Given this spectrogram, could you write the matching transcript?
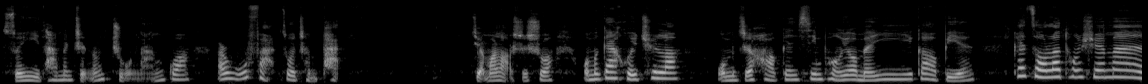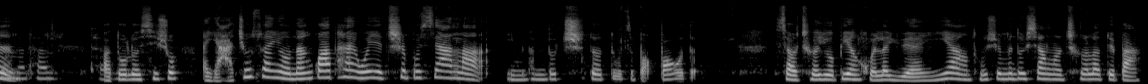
所以他们只能煮南瓜，而无法做成派。卷毛老师说：“我们该回去了，我们只好跟新朋友们一一告别，该走了，同学们。”啊，多洛西说：“哎呀，就算有南瓜派，我也吃不下了，因为他们都吃的肚子饱饱的。”校车又变回了原样，同学们都上了车了，对吧？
